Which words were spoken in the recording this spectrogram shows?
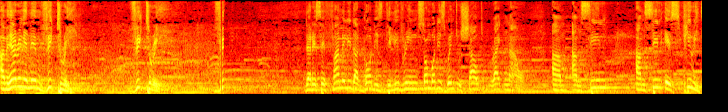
I'm hearing a name victory. Victory. There is a family that God is delivering. Somebody is going to shout right now. Um, I'm seeing, I'm seeing a spirit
